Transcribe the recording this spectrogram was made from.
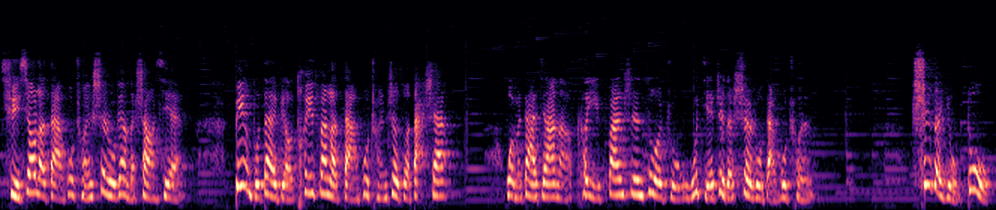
取消了胆固醇摄入量的上限，并不代表推翻了胆固醇这座大山。我们大家呢，可以翻身做主，无节制的摄入胆固醇，吃的有度。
